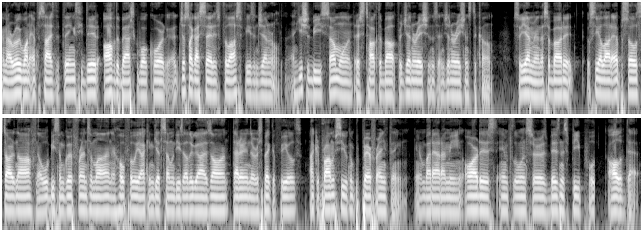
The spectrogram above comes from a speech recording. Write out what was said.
And I really want to emphasize the things he did off the basketball court, uh, just like I said, his philosophies in general. And he should be someone that is talked about for generations and generations to come. So, yeah, man, that's about it. You'll see a lot of episodes starting off. You know, will be some good friends of mine, and hopefully I can get some of these other guys on that are in their respective fields. I can promise you, you can prepare for anything. Know, by that I mean artists, influencers, business people, all of that.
